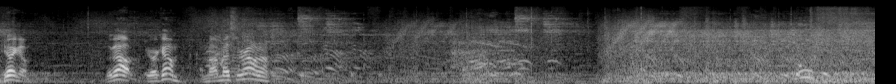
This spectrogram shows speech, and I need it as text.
Here I come. Look out. Here I come. I'm not messing around now. Ooh.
